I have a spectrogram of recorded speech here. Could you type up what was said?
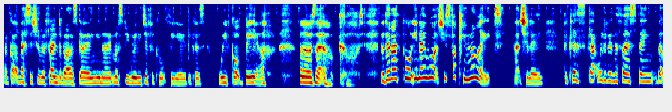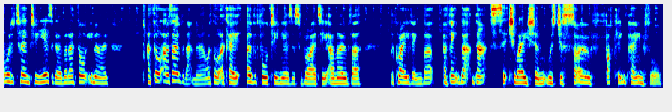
I got a message from a friend of ours going, you know, it must be really difficult for you because we've got beer. And I was like, oh God. But then I thought, you know what? She's fucking right, actually, because that would have been the first thing that would have turned two years ago. But I thought, you know, I thought I was over that now. I thought, okay, over 14 years of sobriety, I'm over the craving. But I think that that situation was just so fucking painful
